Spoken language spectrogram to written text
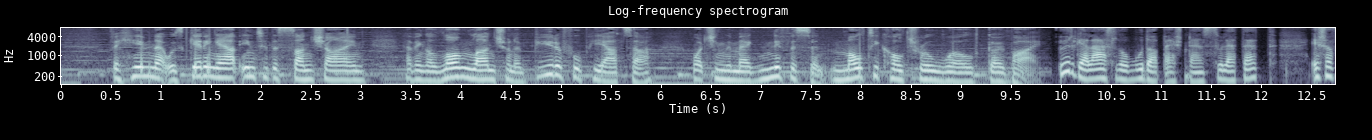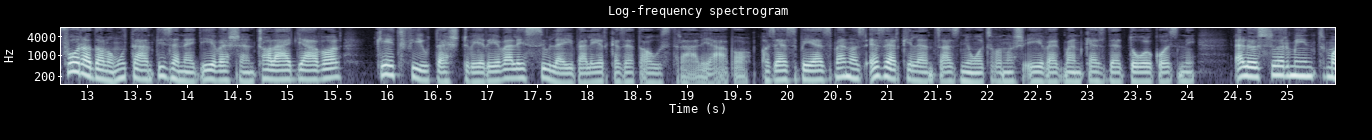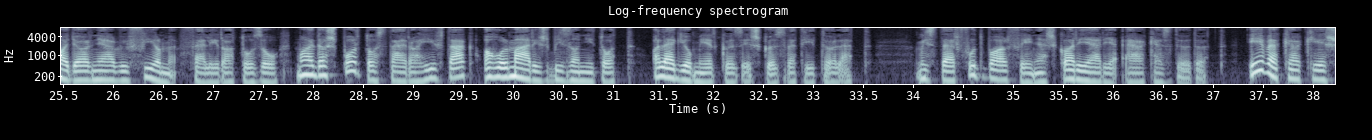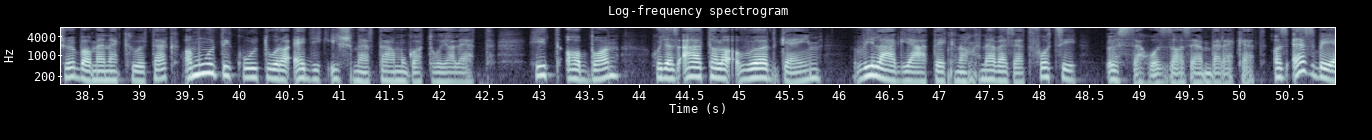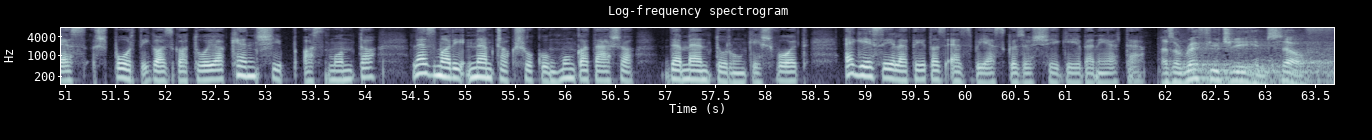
for him, that was getting out into the sunshine, having a long lunch on a beautiful piazza, watching the magnificent multicultural world go by. Ürge László Budapesten született, és a forradalom után 11 évesen családjával, két fiú testvérével és szüleivel érkezett Ausztráliába. Az SBS-ben az 1980-as években kezdett dolgozni, Először, mint magyar nyelvű film feliratozó, majd a sportosztályra hívták, ahol már is bizonyított, a legjobb mérkőzés közvetítő lett. Mr. Football fényes karrierje elkezdődött. Évekkel később a menekültek a multikultúra egyik ismert támogatója lett. Hitt abban, hogy az általa World Game világjátéknak nevezett foci összehozza az embereket. Az SBS sportigazgatója Ken Ship azt mondta, Lezmari nem csak sokunk munkatársa, de mentorunk is volt. Egész életét az SBS közösségében élte. As a refugee himself,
